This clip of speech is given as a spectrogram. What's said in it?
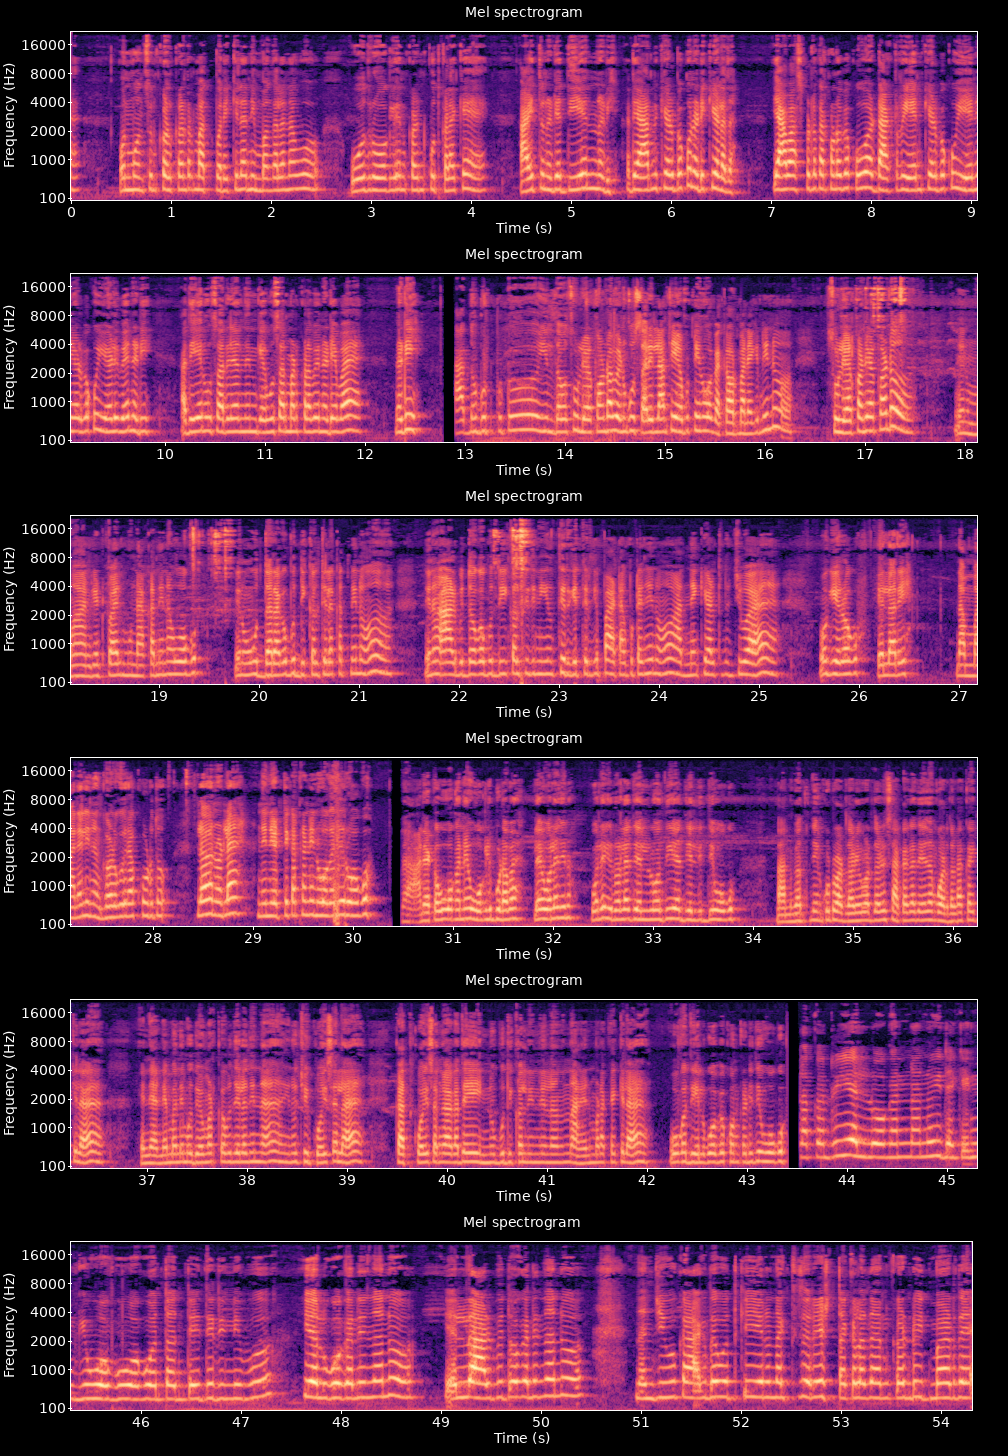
ಒಂದು ಮನ್ಸೂನ್ ಕಳ್ಕೊಂಡ್ರೆ ಮತ್ತೆ ಬರೋಕ್ಕಿಲ್ಲ ನಿಮ್ಮಂಗಲ್ಲ ನಾವು. ಹೋದ್ರು, ಹೋಗ್ಲಿ ಅನ್ಕೊಂಡು ಕೂತ್ಕೊಳಕ್ಕೆ. ಆಯ್ತು, ನಡಿ. ಅದು ಏನು ನಡಿ? ಅದು ಯಾರನ್ನ ಕೇಳಬೇಕು? ನಡಿ ಕೇಳದೆ. ಯಾವ ಹಾಸ್ಪಿಟ್ಲ್ ಕರ್ಕೊಂಡು ಹೋಗಬೇಕು? ಡಾಕ್ಟರ್ ಏನು ಕೇಳಬೇಕು? ಏನು ಹೇಳಬೇಕು? ಹೇಳುವೆ, ನಡಿ. ಅದೇನು ಹುಷಾರಿಲ್ಲ, ನಿನಗೆ ಹುಷಾರು ಮಾಡ್ಕೊಳ್ವೆ ನಡಿಯವೇ ನಡಿ. ಅದನ್ನ ಬಿಟ್ಬಿಟ್ಟು ಇಲ್ದವ ಸುಳ್ಳು ಹೇಳ್ಕೊಂಡು ಅವನಿಗೆ ಹುಷಾರಿಲ್ಲ ಅಂತ ಹೇಳ್ಬಿಟ್ಟು ನೀನು ಹೋಗ್ಬೇಕು ಅವ್ರ ಮನೆಗೆ ನೀನು. ಸುಳ್ಳು ಹೇಳ್ಕೊಂಡು ಹೇಳ್ಕೊಂಡು ನೀನು ಮಾನ್ಗೆಟ್ ಪಾಯಲ್ಲಿ ಮುನ್ನಾಕ ನೀನು ಹೋಗು. ನೀನು ಉದ್ದಾರಾಗ ಬುದ್ಧಿ ಕಲ್ತಿಲಕತ್ ನೀನು. ನೀನು ಆಡ್ಬಿದ್ದೋಗ ಬುದ್ಧಿ ಕಲ್ತಿದ್ದೀನಿ ನೀನು ತಿರುಗಿ ತಿರುಗಿ ಪಾಠ ಬಿಟ್ಟೆ ನೀನು. ಅದನ್ನೇ ಕೇಳ್ತಿದ್ದೆ ಜೀವ. ಹೋಗಿರೋಗು ಎಲ್ಲಾರಿ. ನಮ್ಮ ಮನೇಲಿ ನಿನ್ನ ಗಡುಗುರ ಕುಡ್ದು. ಲೋ ನೋಡ್ಲೆ, ನೀನು ಎತ್ತಿ ಕಕ್ಕ ನೀನು ಹೋಗೋದಿರು, ಹೋಗು. ನಾನು ಯಾಕೆ ಹೋಗನೆ ಹೋಗ್ಲಿ ಬಿಡವ. ಲೇ ಒಲೆ ನೀನು ಒಲೆ ಇರೋಲ್ಲ ಎಲ್ಲಿ ಓದಿ ಅದು ಎಲ್ಲಿದ್ದಿ ಹೋಗು. ನನಗಂತೂ ನೀನು ಕೊಟ್ಟು ಹೊಡೆದಾಡಿ ಹೊಡೆದಾಡಿ ಸಾಕಾಗದೆ ನಂಗೆ ಹೊಡೆದಾಡಕ್ಕಾಗಿಲ್ಲ ಇನ್ನು ಎಣ್ಣೆ ಮನೆ ಮದುವೆ ಮಾಡ್ಕೊಂಬಂದಿಲ್ಲ ನಿನ್ನ? ಇನ್ನು ಚಿಕ್ಕ ವಯಸ್ಸಲ್ಲ? ಕತ್ ಇನ್ನು ಇನ್ನೂ ನಾನು ನಾನೇನು ಮಾಡೋಕ್ಕಾಗಿಲ್ಲ ಹೋಗೋದು ಎಲ್ಲಿ ಹೋಗ್ಬೇಕು ಅನ್ಕೊಂಡಿದ್ದೆ? ಹೋಗು. ಯಾಕಂದ್ರೆ ಎಲ್ಲಿ ಹೋಗಣ ನಾನು? ಇದಕ್ಕೆ ಹಿಂಗೆ ಹೋಗು ಹೋಗು ಅಂತ ಅಂತ ಇದ್ದೀರಿ ನೀವು? ಎಲ್ಲಿಗೆ ಹೋಗನೆ ನಾನು? ಎಲ್ಲ ಆಳ್ಬಿದ್ದು ಹೋಗನೆ ನಾನು? ನನ್ನ ಜೀವಕ್ಕೆ ಆಗದೆ ಹೊತ್ತಿಗೆ ಏನೋ ನಗ್ತಿ ಸರ್ ಎಷ್ಟು ತಗೊಳ್ಳೋದು ಅನ್ಕೊಂಡು ಇದು ಮಾಡಿದೆ.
